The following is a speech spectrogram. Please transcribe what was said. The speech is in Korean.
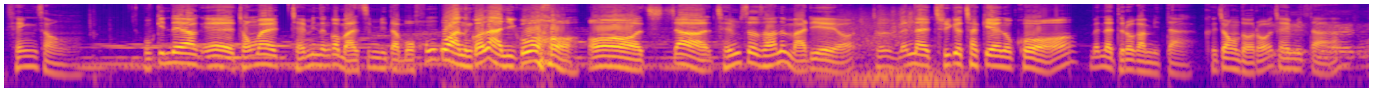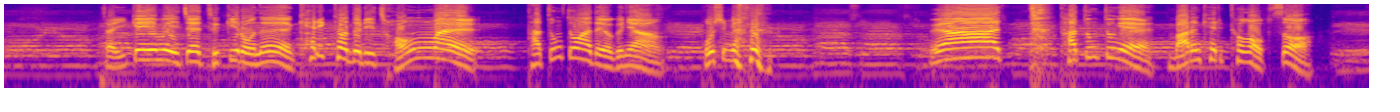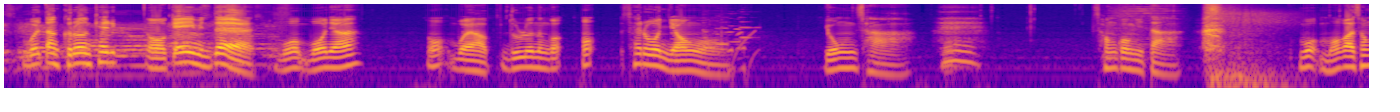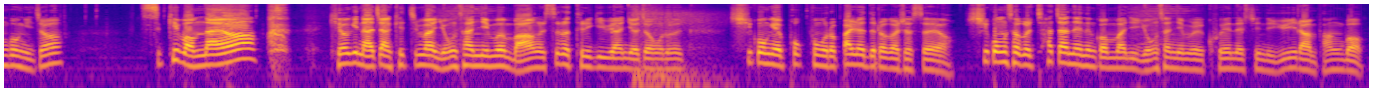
생성. 웃긴 대학, 예, 정말 재밌는 거 많습니다. 뭐 홍보하는 건 아니고, 어, 진짜 재밌어서 하는 말이에요. 저 맨날 즐겨찾기 해놓고, 어, 맨날 들어갑니다. 그 정도로 재밌다. 자, 이 게임은 이제 듣기로는 캐릭터들이 정말 다 뚱뚱하대요, 그냥. 보시면은. 야, 다 뚱뚱해. 마른 캐릭터가 없어. 뭐 일단 그런 캐릭, 어, 게임인데, 뭐, 뭐냐? 어, 뭐야, 누르는 거, 어? 새로운 영웅. 용사. 성공이다. 뭐, 뭐가 성공이죠? 스킵 없나요? 기억이 나지 않겠지만 용사님은 마왕을 쓰러뜨리기 위한 여정으로 시공의 폭풍으로 빨려 들어가셨어요. 시공석을 찾아내는 것만이 용사님을 구해낼 수 있는 유일한 방법.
